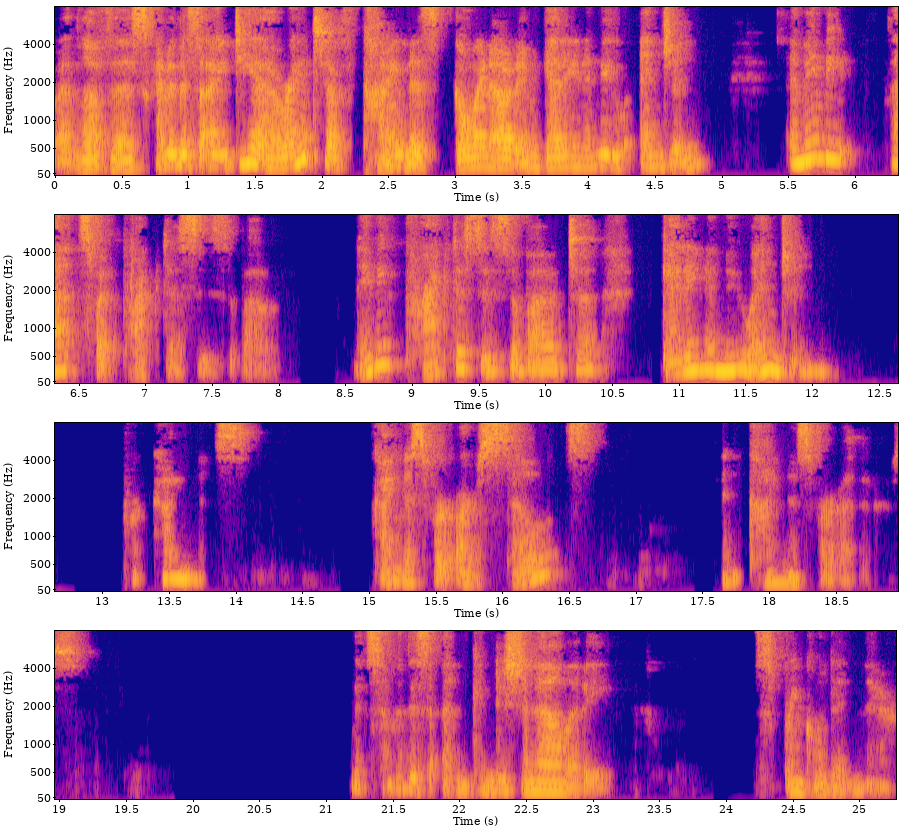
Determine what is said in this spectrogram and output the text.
I love this kind of this idea, right, of kindness going out and getting a new engine. And maybe that's what practice is about maybe practice is about uh, getting a new engine for kindness. Kindness for ourselves and kindness for others. With some of this unconditionality sprinkled in there.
